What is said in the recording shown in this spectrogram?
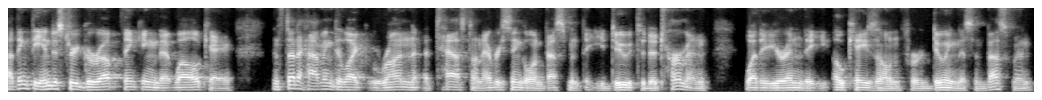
I think the industry grew up thinking that, well, okay, instead of having to like run a test on every single investment that you do to determine whether you're in the okay zone for doing this investment,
